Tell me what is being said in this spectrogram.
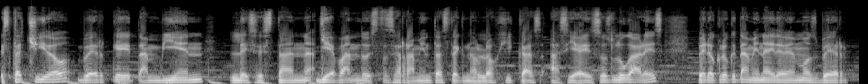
está chido ver que también les están llevando estas herramientas tecnológicas hacia esos lugares, pero creo que también ahí debemos ver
